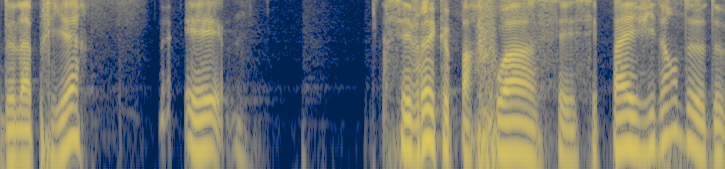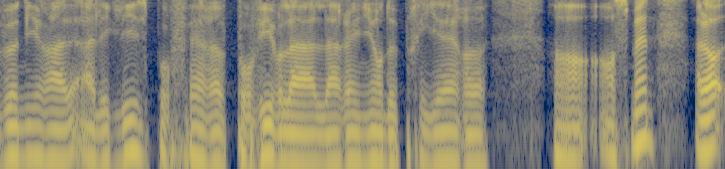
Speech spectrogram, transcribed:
de, la prière. Et c'est vrai que parfois, ce n'est pas évident de, de venir à, l'église pour, faire, pour vivre la, la réunion de prière euh, en, en, semaine. Alors,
